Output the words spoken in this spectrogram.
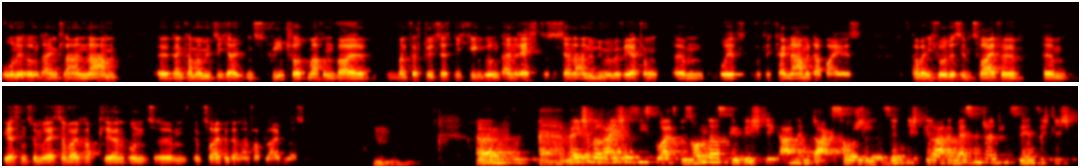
ohne irgendeinen klaren Namen, äh, dann kann man mit Sicherheit einen Screenshot machen, weil man verstößt jetzt nicht gegen irgendein Recht. Das ist ja eine anonyme Bewertung, ähm, wo jetzt wirklich kein Name dabei ist. Aber ich würde es im Zweifel ähm, erstens mit dem Rechtsanwalt abklären und ähm, im Zweifel dann einfach bleiben lassen. Hm. Ähm, welche Bereiche siehst du als besonders gewichtig an im Dark Social? Sind nicht gerade Messenger-Dienste hinsichtlich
